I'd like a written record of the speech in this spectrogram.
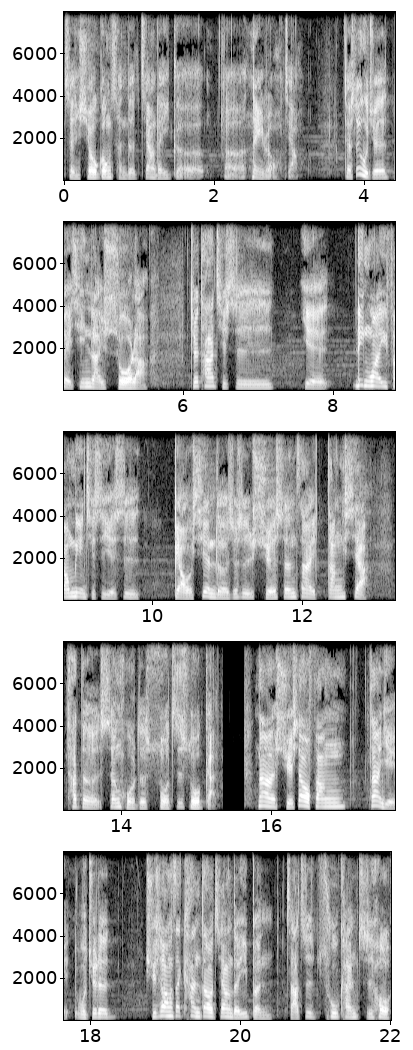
整修工程的这样的一个呃内容，这样对，所以我觉得北京来说啦，就他其实也另外一方面，其实也是表现了就是学生在当下他的生活的所知所感。那学校方当然也，我觉得。学校方在看到这样的一本杂志初刊之后，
